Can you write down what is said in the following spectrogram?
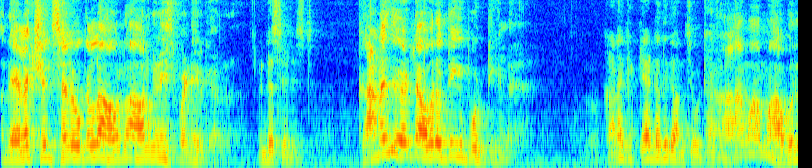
அந்த எலெக்ஷன் செலவுக்கெல்லாம் அவர் தான் ஆர்கனைஸ் பண்ணியிருக்காரு. இண்டஸ்ட்ரியலிஸ்ட் கணக்கு கட்ட அவரை தூக்கி போட்டிங்களே? கணக்கு கேட்டதுக்கு அமுச்சு விட்டாங்க. ஆமாம் ஆமாம் அவர்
